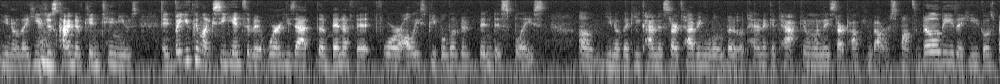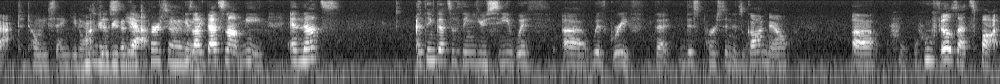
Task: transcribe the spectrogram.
You know, that he just kind of continues. But you can like see hints of it where he's at the benefit for all these people that have been displaced. Um, you know, that he kind of starts having a little bit of a panic attack. And when they start talking about responsibility, that he goes back to Tony saying, you know, Who's I'm gonna just, be the yeah. next person? He's like, that's not me, and that's, I think that's the thing you see with, uh, with grief that this person is gone now. Uh, who, who fills that spot?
